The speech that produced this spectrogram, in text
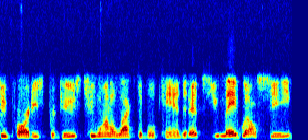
two parties produce two unelectable candidates. You may well see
